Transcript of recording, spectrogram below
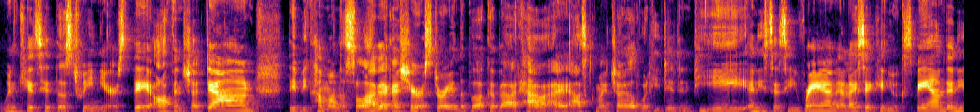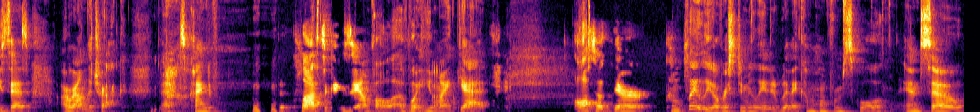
when kids hit those tween years. They often shut down, they become monosyllabic. I share a story in the book about how I asked my child what he did in PE, and he says he ran, and I say, Can you expand? And he says, Around the track. That's kind of the classic example of what you might get also they're completely overstimulated when they come home from school. And so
